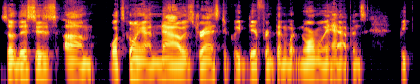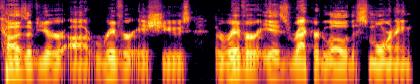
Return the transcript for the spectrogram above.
So this is um, what's going on now is drastically different than what normally happens because of your uh, river issues. The river is record low this morning.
